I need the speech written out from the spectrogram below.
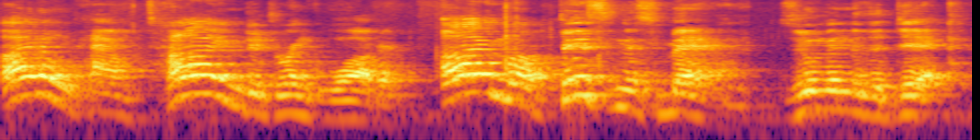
I don't have time to drink water. I'm a businessman. Zoom into the dick.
